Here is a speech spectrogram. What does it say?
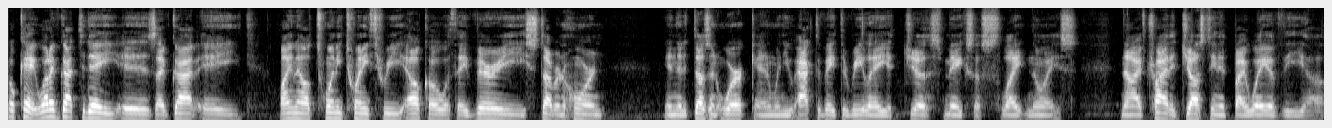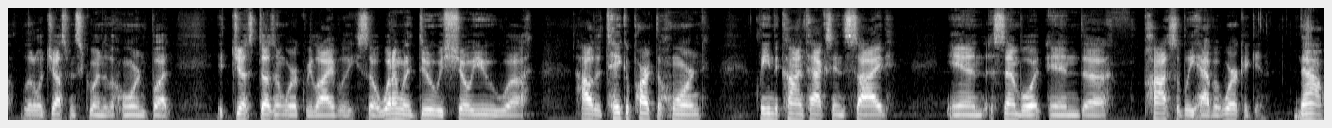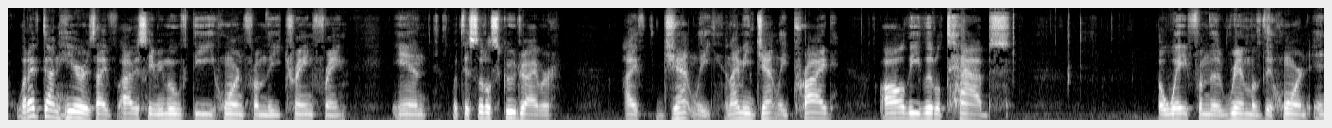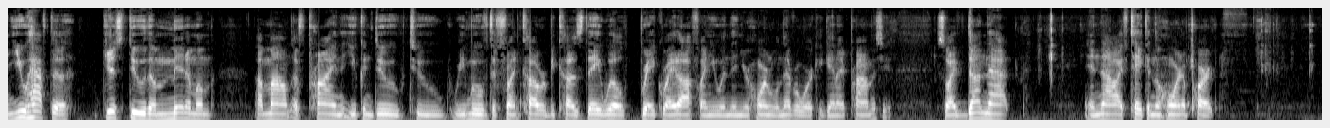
Okay, what I've got today is I've got a Lionel 2023 Alco with a very stubborn horn in that it doesn't work and when you activate the relay it just makes a slight noise. Now I've tried adjusting it by way of the uh, little adjustment screw under the horn but it just doesn't work reliably. So what I'm going to do is show you uh, how to take apart the horn, clean the contacts inside, and assemble it and uh, possibly have it work again. Now, what I've done here is I've obviously removed the horn from the train frame and with this little screwdriver I've gently, and I mean gently, pried all the little tabs away from the rim of the horn and you have to just do the minimum amount of prying that you can do to remove the front cover because they will break right off on you and then your horn will never work again, I promise you. So I've done that and now I've taken the horn apart.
